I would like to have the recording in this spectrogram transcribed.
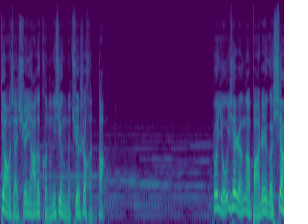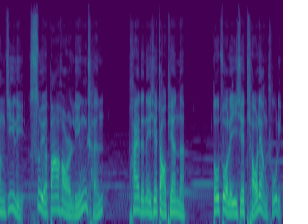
掉下悬崖的可能性呢，确实很大。说有一些人啊，把这个相机里四月八号凌晨拍的那些照片呢。都做了一些调亮处理，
